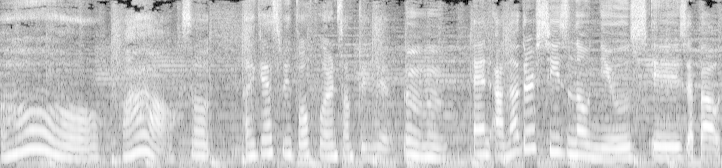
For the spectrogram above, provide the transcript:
Oh, wow. So I guess we both learned something new. Mm-hmm. And another seasonal news is about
